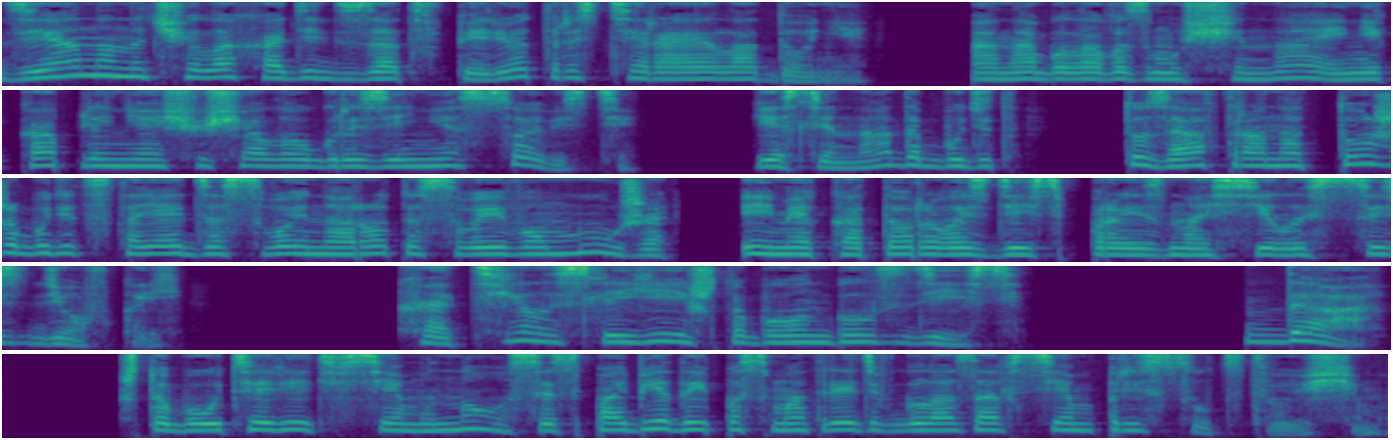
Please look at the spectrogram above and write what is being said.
Диана начала ходить взад вперед, растирая ладони. Она была возмущена и ни капли не ощущала угрызения совести. Если надо будет, то завтра она тоже будет стоять за свой народ и своего мужа, имя которого здесь произносилось с издевкой. Хотелось ли ей, чтобы он был здесь? Да, чтобы утереть всем нос и с победой посмотреть в глаза всем присутствующим.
